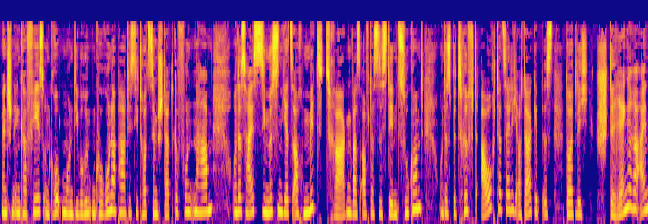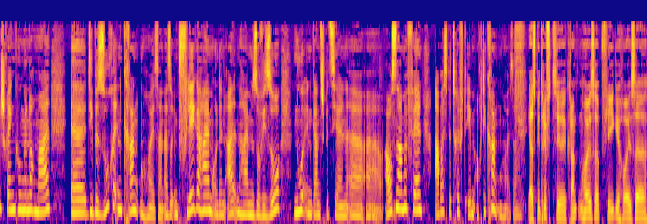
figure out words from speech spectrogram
Menschen in Cafés und Gruppen und die berühmten Corona-Partys, die trotzdem stattgefunden haben. Und das heißt, sie müssen jetzt auch mittragen, was auf das System zukommt. Und das betrifft auch tatsächlich, auch da gibt es deutlich strengere Einschränkungen nochmal, äh, die Besuche in Krankenhäusern, also im Pflegeheim und in Altenheimen sowieso, nur in ganz speziellen äh, äh Ausnahmen Ausnahmefällen, aber es betrifft eben auch die Krankenhäuser. Ja, es betrifft äh, Krankenhäuser, Pflegehäuser,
